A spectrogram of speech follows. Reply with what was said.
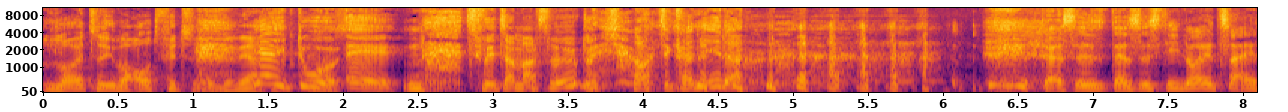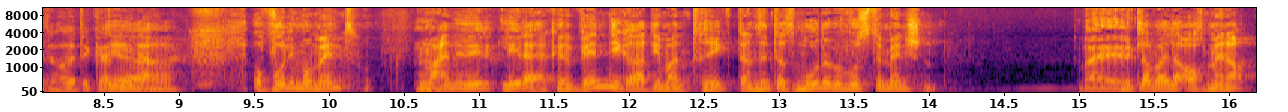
Leute über Outfit bewerten. Ja, du, ey, Twitter macht's möglich. Heute kann jeder. Das ist, das ist die neue Zeit. Heute kann jeder. Obwohl im Moment, meine Le- Lederjacke, wenn die gerade jemand trägt, dann sind das modebewusste Menschen. Weil, Mittlerweile auch Männer.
